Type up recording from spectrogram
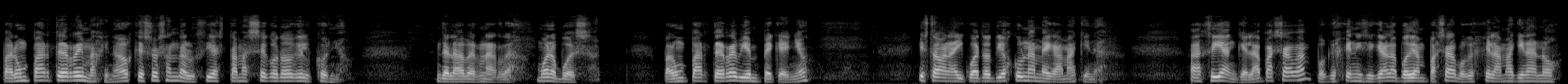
para un parterre, imaginaos que eso es Andalucía, está más seco todo que el coño de la Bernarda. Bueno, pues para un parterre bien pequeño. Y estaban ahí cuatro tíos con una mega máquina. Hacían que la pasaban, porque es que ni siquiera la podían pasar, porque es que la máquina no,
